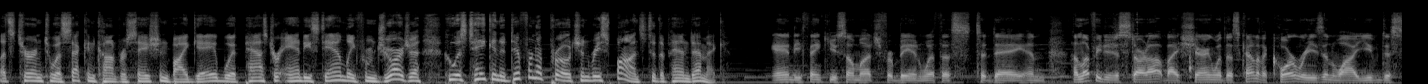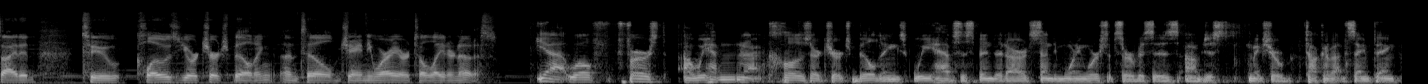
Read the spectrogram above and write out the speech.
Let's turn to a second conversation by Gabe with Pastor Andy Stanley from Georgia, who has taken a different approach in response to the pandemic. Andy, thank you so much for being with us today. And I'd love for you to just start out by sharing with us kind of the core reason why you've decided to close your church building until January or till later notice. Yeah, well, first, uh, we have not closed our church buildings. We have suspended our Sunday morning worship services, um, just to make sure we're talking about the same thing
